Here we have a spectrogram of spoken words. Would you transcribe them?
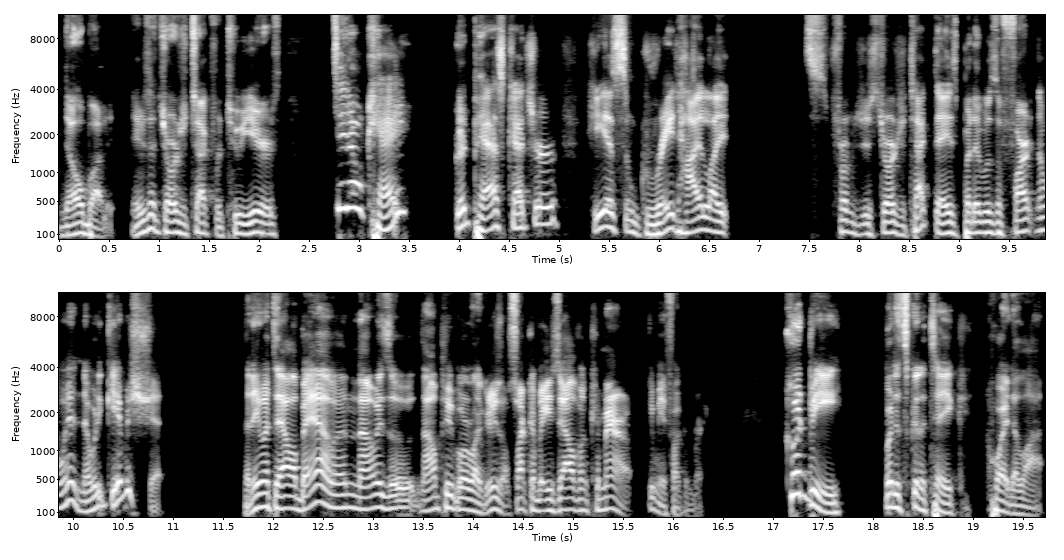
Nobody. He was at Georgia Tech for two years. Did okay. Good pass catcher. He has some great highlights from his Georgia Tech days, but it was a fart in the wind. Nobody gave a shit. Then he went to Alabama, and now he's a now people are like, he's a sucker base Alvin Kamara. Give me a fucking break. Could be, but it's going to take quite a lot.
